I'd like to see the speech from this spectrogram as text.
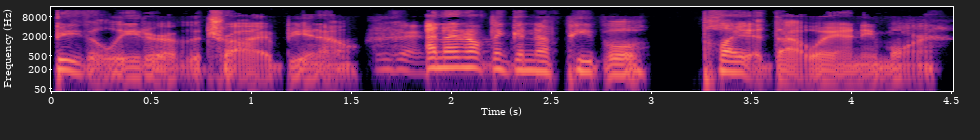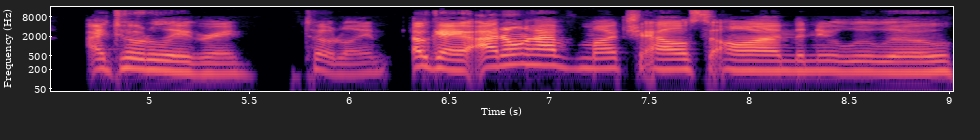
be the leader of the tribe, you know. Okay. And I don't think enough people play it that way anymore. I totally agree. Totally. Okay. I don't have much else on the new Lulu.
